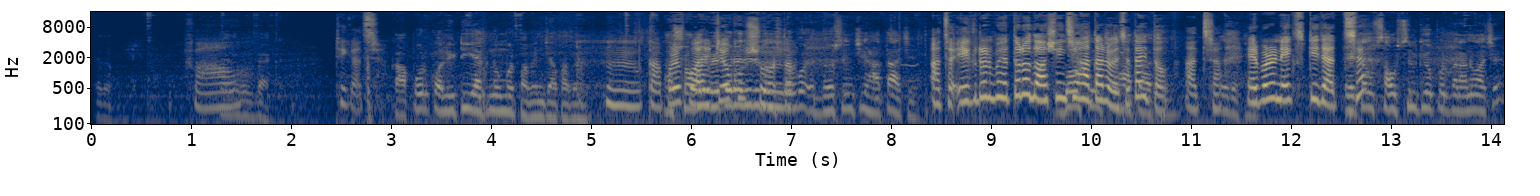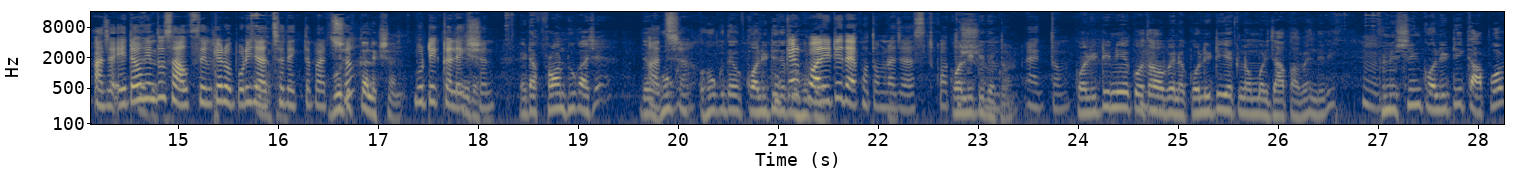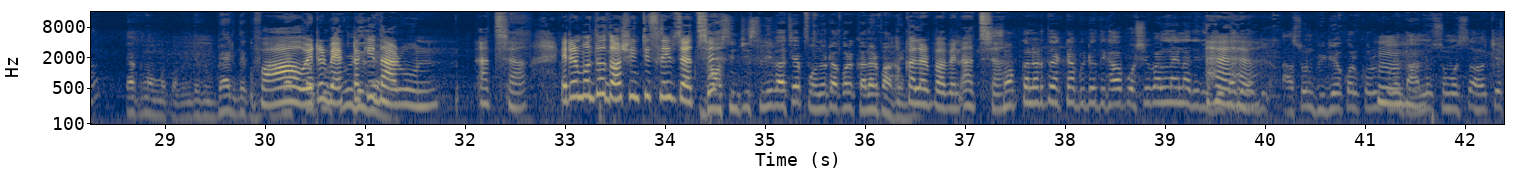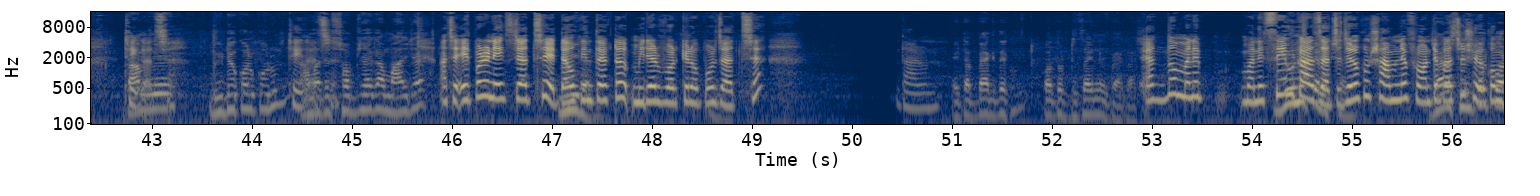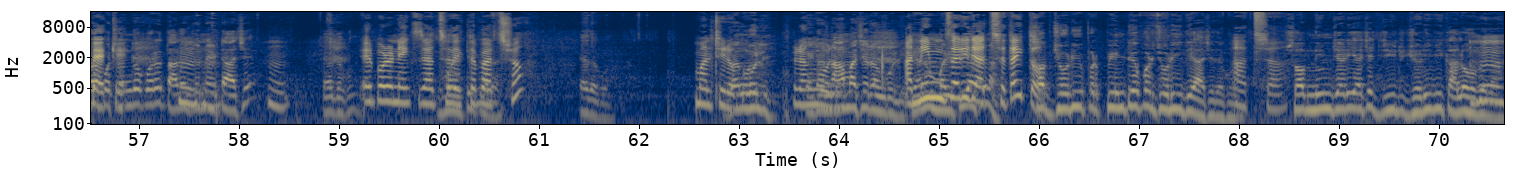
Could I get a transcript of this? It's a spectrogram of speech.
এই ব্যাক ঠিক আছে। কাপড় কোয়ালিটি এক নম্বর পাবেন যা পাবেন। হুম কাপড়ের কোয়ালিটিও খুব সুন্দর দশটা করে- দশ ইঞ্চি হাতা আছে। আচ্ছা এগুলোর ভেতরেও দশ ইঞ্চি হাতা রয়েছে তাই তো? আচ্ছা এরপরে নেক্সট কি যাচ্ছে? এটাও সাউথ সিল্কের উপর বানানো আছে। আচ্ছা এটাও কিন্তু সাউথ সিল্কের ওপরই যাচ্ছে দেখতে পাচ্ছ? বুটিক কালেকশন বুটিক কালেকশন এটা ফ্রন্ট হুক আছে। হুক আচ্ছা। দেখো কোয়ালিটি দেখো তোমরা জাস্ট কত দেখো। একদম। কোয়ালিটি নিয়ে কথা হবে না। কোয়ালিটি এক নম্বর যা পাবেন দিদি। ফিনিশিং কোয়ালিটি কাপড় এক নম্বর পাবেন। দেখুন ব্যাগ দেখুন। ওয়াও এটার ব্যাগটা কি দারুণ আচ্ছা। এটার মধ্যেও দশ ইঞ্চি স্লিভ যাচ্ছে দশ ইঞ্চি স্লিভ আছে পনেরোটা করে কালার পাবেন। কালার পাবেন আচ্ছা। সব কালার তো একটা ভিডিও দেখানো পসিবল নাই না? দিদি হ্যাঁ, হ্যাঁ। আসুন ভিডিও কল করুন কোনো দামের সমস্যা হচ্ছে ঠিক আছে। ভিডিও কল করুন আমাদের আছে। সব জায়গা মাল যায়। আচ্ছা এরপরে নেক্সট যাচ্ছে এটাও কিন্তু একটা মিরর ওয়ার্কের ওপর যাচ্ছে। দারুণ এটা ব্যাগ দেখুন কত ডিজাইনের ব্যাগ আছে। একদম মানে মানে সেম কাজ। যাচ্ছে যেরকম সামনে ফ্রন্টে পাচ্ছ সেরকম ব্যাকে পছন্দ করে তাদের জন্য এটা আছে। হুম। এই দেখুন। এরপরে নেক্সট যাচ্ছে দেখতে। পাচ্ছ। এই দেখুন। মাল্টির ওপর রঙ্গোলি। রঙ্গোলি। নাম আছে রঙ্গোলি। আর নিম যাচ্ছে, তাই তো? সব জড়ি উপর প্রিন্টের উপর জড়ি দেওয়া আছে দেখুন। আচ্ছা। সব নিম জারি আছে জড়ি বি কালো হবে না।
